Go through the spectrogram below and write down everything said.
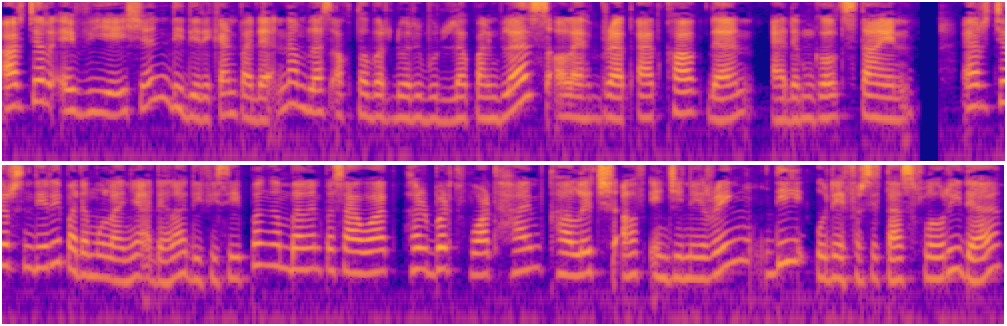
Archer Aviation didirikan pada 16 Oktober 2018 oleh Brad Adcock dan Adam Goldstein. Archer sendiri pada mulanya adalah divisi pengembangan pesawat Herbert Wertheim College of Engineering di Universitas Florida,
